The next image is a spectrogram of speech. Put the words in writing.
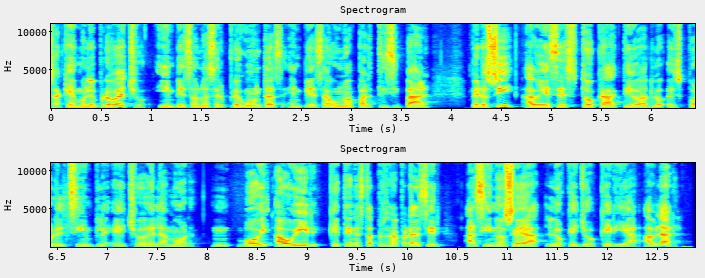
saquémosle provecho y empieza uno a hacer preguntas, empieza uno a participar. Pero sí, a veces toca activarlo es por el simple hecho del amor. Voy a oír qué tiene esta persona para decir, así no sea lo que yo quería hablar.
